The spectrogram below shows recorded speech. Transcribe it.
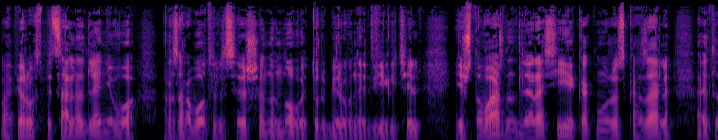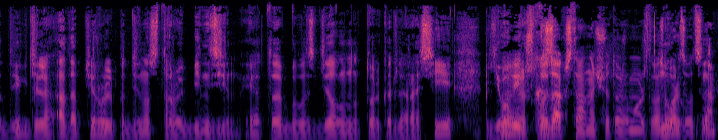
Во-первых, специально для него разработали совершенно новый турбированный двигатель. И что важно, для России, как мы уже сказали, этот двигатель адаптировали под 92-й бензин. Это было сделано только для России. Его ну и пришлось... Казахстан еще тоже может ну, воспользоваться, ну, да?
